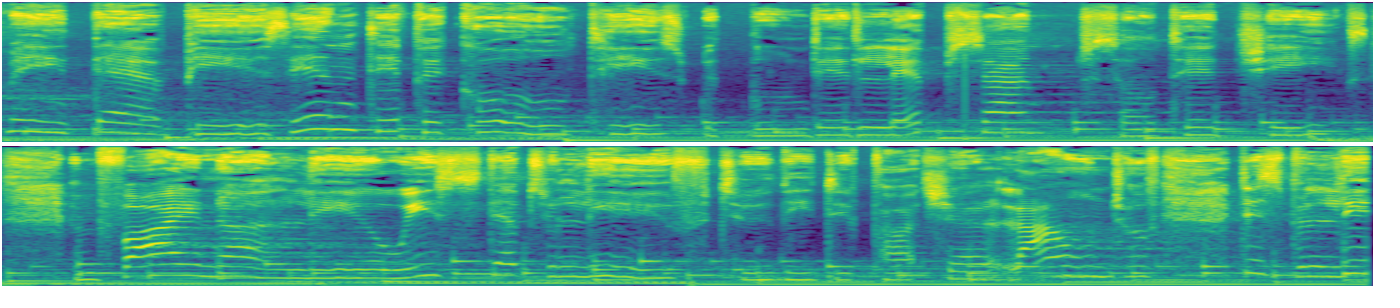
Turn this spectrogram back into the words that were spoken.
made their peace in difficulties with wounded lips and salted cheeks. And finally, we stepped to leave to the departure lounge of disbelief.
